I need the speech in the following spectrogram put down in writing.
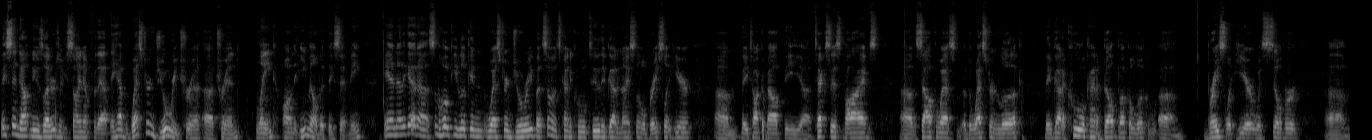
They send out newsletters if you sign up for that. They have Western jewelry tre- uh, trend link on the email that they sent me. And uh, they got uh, some hokey looking Western jewelry, but some of it's kind of cool too. They've got a nice little bracelet here. Um, they talk about the uh, Texas vibes, uh, the Southwest, the Western look. They've got a cool kind of belt buckle look um, bracelet here with silver um,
